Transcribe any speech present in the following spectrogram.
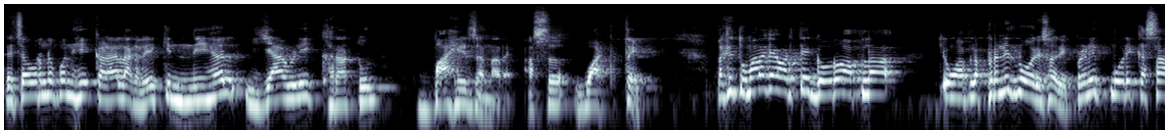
त्याच्यावरनं पण हे कळायला लागले की नेहल यावेळी घरातून बाहेर जाणार आहे असं वाटतंय. बाकी तुम्हाला काय वाटतंय? गौरव आपला किंवा आपला प्रणित मोरे सॉरी प्रणित मोरे कसा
